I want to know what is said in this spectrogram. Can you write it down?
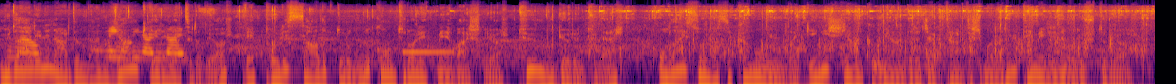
Müdahalenin ardından Yang yere yatırılıyor ve polis sağlık durumunu kontrol etmeye başlıyor. Tüm bu görüntüler olay sonrası kamuoyunda geniş yankı uyandıracak tartışmaların temelini oluşturuyor.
